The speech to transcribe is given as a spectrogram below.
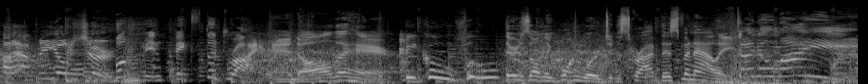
What happened to your shirt? Bookman fixed the dryer. And all the hair. Be cool, fool. There's only one word to describe this finale. Dynamite!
